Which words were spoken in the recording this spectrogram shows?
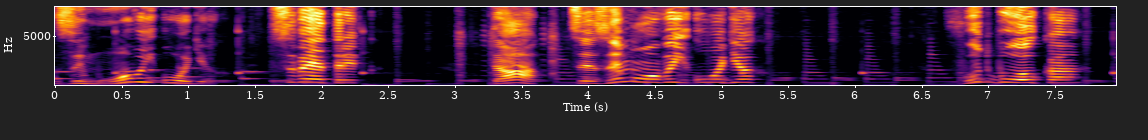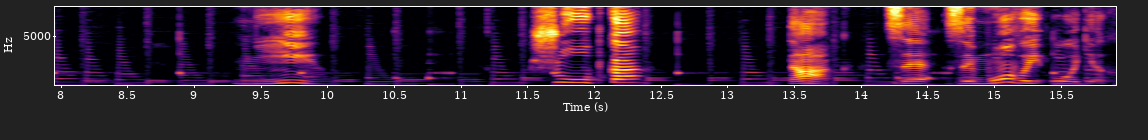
зимовий одяг. Светрик. Так, це зимовий одяг. Футболка. Ні. Шубка. Так, це зимовий одяг.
